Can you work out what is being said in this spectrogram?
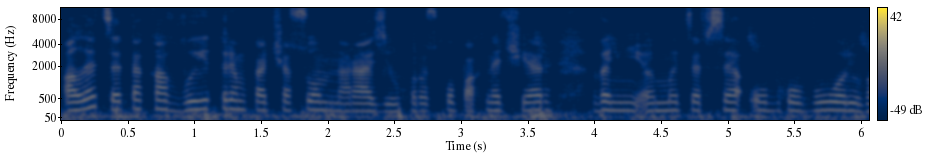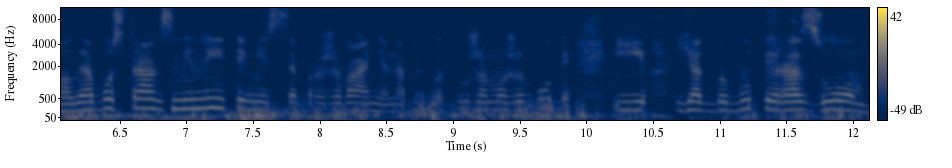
Але це така витримка часом наразі у гороскопах на червень. Ми це все обговорювали. Або страх змінити місце проживання, наприклад, дуже може бути. І якби бути разом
